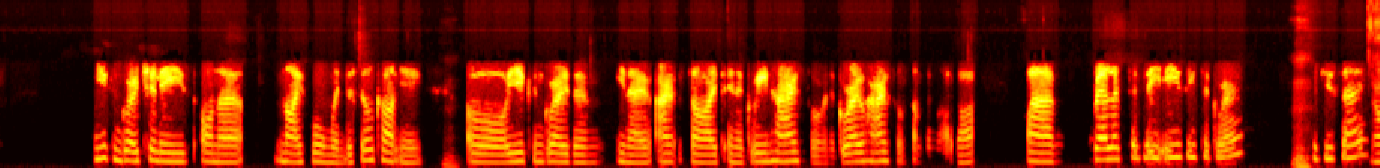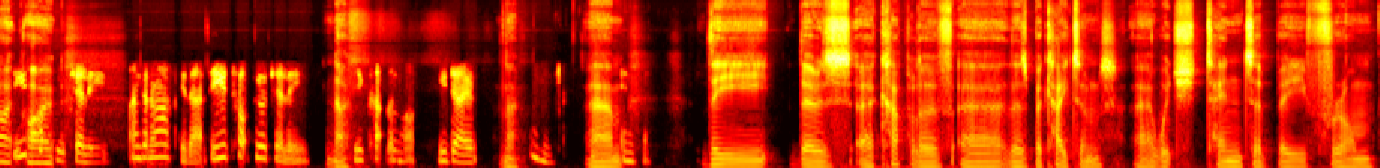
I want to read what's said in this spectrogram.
you can grow chilies on a nice warm windowsill, can't you? Hmm. Or you can grow them, you know, outside in a greenhouse or in a grow house or something like that. Um, relatively easy to grow. Mm. Would you say? No, Do you top I, your chilies? I'm going to ask you that. Do you top your chilies? No. Do you cut them off? You don't. No. Mm-hmm. Um, the there's a couple of uh, there's baccatums uh, which tend to be from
